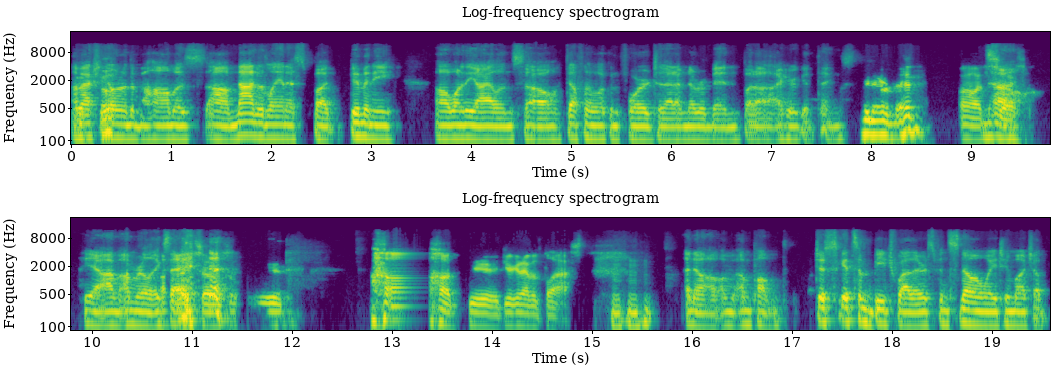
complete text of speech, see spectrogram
I'm actually going to the Bahamas, um, not Atlantis, but Bimini, uh, one of the islands. So definitely looking forward to that. I've never been, but uh, I hear good things. You never been? Oh, it's No, sick. yeah, I'm, I'm really Oh, excited. it's so weird. Oh, dude, you're gonna have a blast. I know, I'm, I'm pumped. Just to get some beach weather. It's been snowing way too much up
